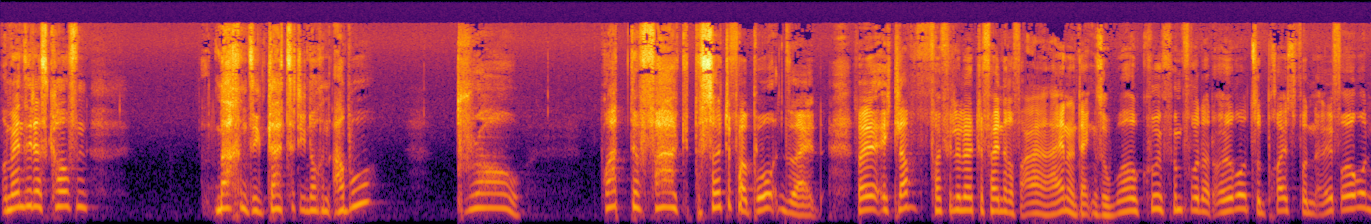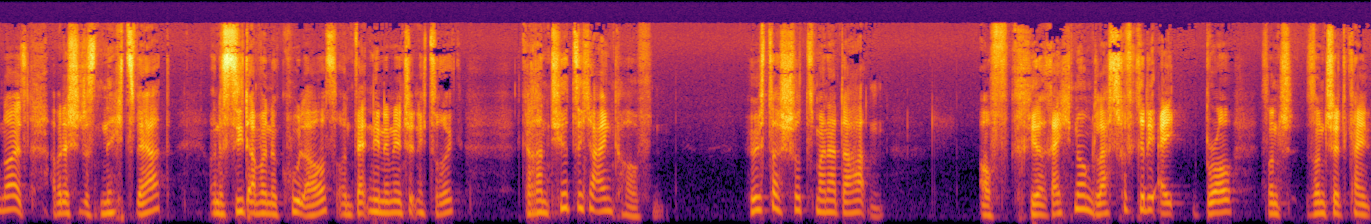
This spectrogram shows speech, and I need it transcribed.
Und wenn sie das kaufen, machen sie gleichzeitig noch ein Abo? Bro, what the fuck? Das sollte verboten sein. Weil ich glaube, voll viele Leute fallen darauf rein und denken so, wow, cool, 500 Euro zum Preis von 11 Euro, nice. Aber der Shit ist nichts wert und es sieht einfach nur cool aus und wetten die nehmen den Shit nicht zurück. Garantiert sicher einkaufen. Höchster Schutz meiner Daten auf Rechnung, Lastschriftkredit, ey, Bro, so ein, so ein Shit kann ich,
